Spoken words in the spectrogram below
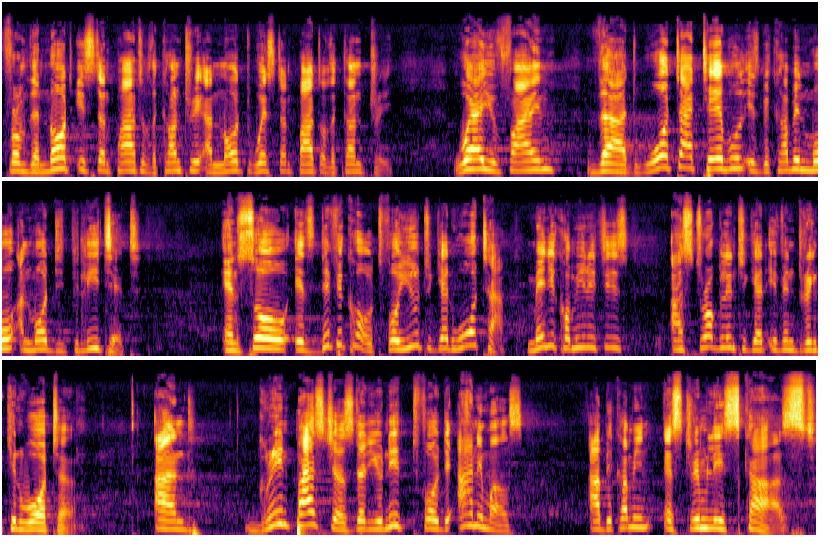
from the northeastern part of the country and northwestern part of the country, where you find that water table is becoming more and more depleted. And so it's difficult for you to get water. Many communities are struggling to get even drinking water. And green pastures that you need for the animals are becoming extremely scarce.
